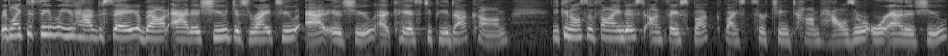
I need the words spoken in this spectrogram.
We'd like to see what you have to say about At Issue. Just write to at issue at kstp.com. You can also find us on Facebook by searching Tom Hauser or At Issue.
